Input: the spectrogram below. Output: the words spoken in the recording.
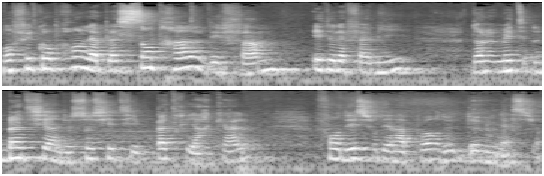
m'ont fait comprendre la place centrale des femmes et de la famille dans le maintien de sociétés patriarcales fondées sur des rapports de domination.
